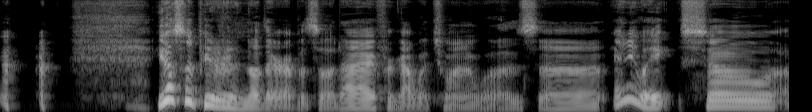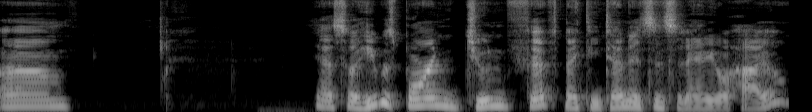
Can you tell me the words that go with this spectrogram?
he also appeared in another episode. I forgot which one it was. Uh, anyway, so um, yeah, so he was born June fifth, nineteen ten, in Cincinnati, Ohio.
